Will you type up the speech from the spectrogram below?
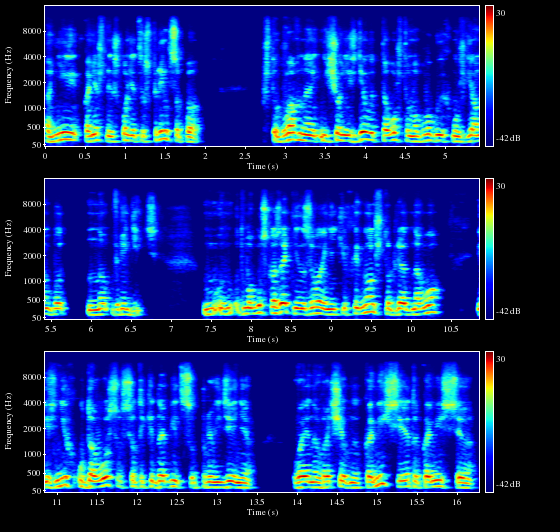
они, конечно, исходят из принципа, что главное ничего не сделать того, что могло бы их мужьям бы навредить. Могу сказать, не называя никаких имен, что для одного из них удалось все-таки добиться проведения военно-врачебной комиссии. Эта комиссия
